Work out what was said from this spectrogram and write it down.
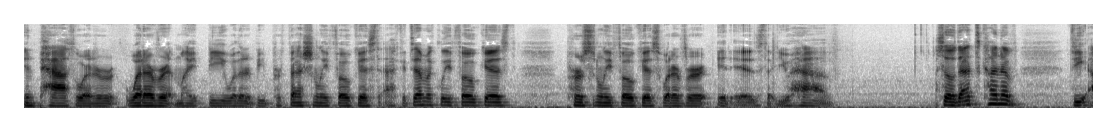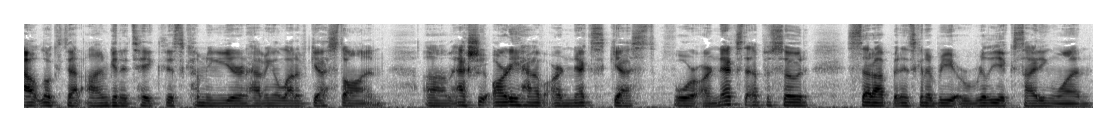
and path whatever whatever it might be, whether it be professionally focused, academically focused, personally focused, whatever it is that you have. So that's kind of the outlook that I'm going to take this coming year and having a lot of guests on um, actually already have our next guest for our next episode set up, and it's going to be a really exciting one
